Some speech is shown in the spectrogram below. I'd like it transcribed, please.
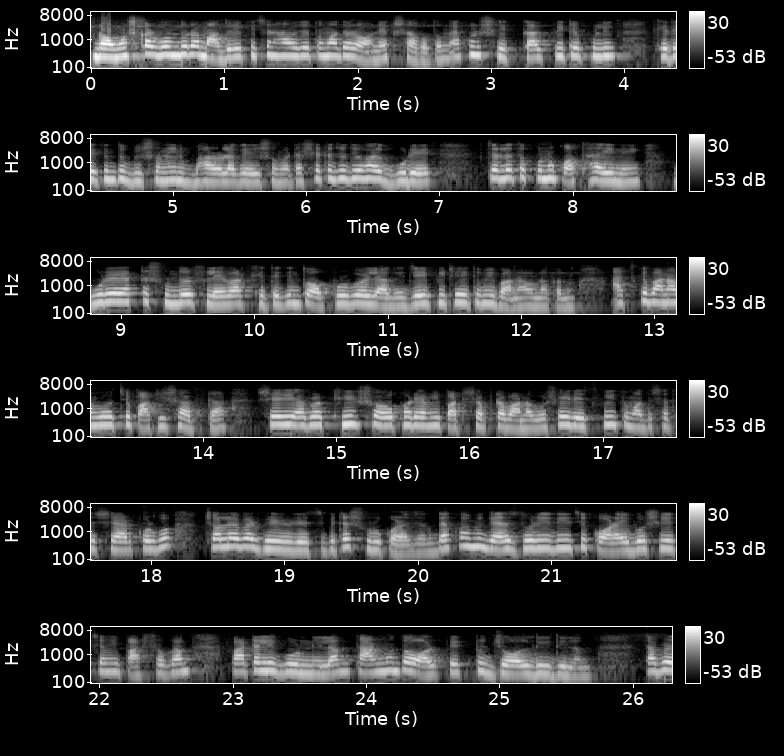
নমস্কার বন্ধুরা, মাধুরী কিচেন হাউজে তোমাদের অনেক স্বাগতম। এখন শীতকাল, পিঠে পুলি খেতে কিন্তু ভীষণই ভালো লাগে এই সময়টা। সেটা যদি হয় গুড়ের, তাহলে তো কোনো কথাই নেই। গুড়ের একটা সুন্দর ফ্লেভার খেতে কিন্তু অপূর্বই লাগে। যেই পিঠেই তুমি বানাও না কেন। আজকে বানাবো হচ্ছে পাটিসাপটা সেই আবার ক্ষীর সহকারে আমি পাটিসাপটা বানাবো। সেই রেসিপি তোমাদের সাথে শেয়ার করব। চলো এবার রেসিপিটা শুরু করা যাক। দেখো আমি গ্যাস ধরিয়ে দিয়েছি, কড়াই বসিয়েছি আমি পাঁচশো গ্রাম। পাটালি গুড় নিলাম। তার মধ্যে অল্প একটু জল দিয়ে দিলাম। তারপরে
